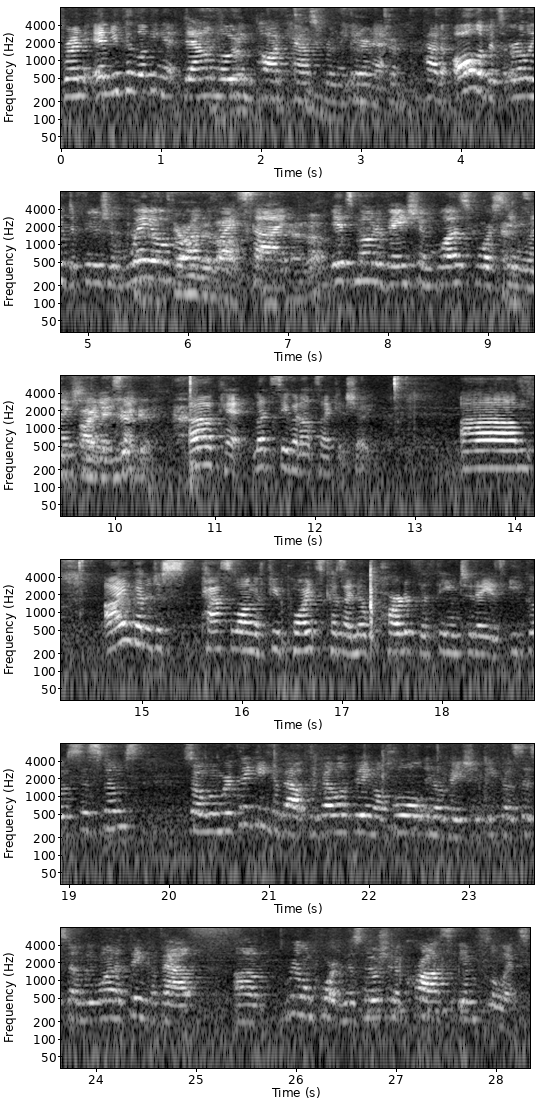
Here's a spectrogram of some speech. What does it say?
run, and you can looking at downloading podcasts from the internet. Had all of its early diffusion way over on the right side. Its motivation was for stimulation. Okay, let's see what else I can show you. Um, I'm going to just pass along a few points because I know part of the theme today is ecosystems. So when we're thinking about developing a whole innovation ecosystem, we want to think about, um, real important, this notion of cross-influence.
